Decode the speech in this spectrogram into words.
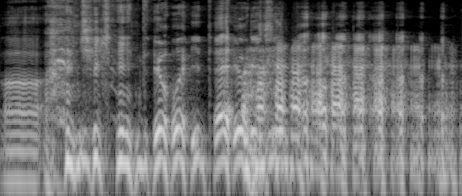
uh, de quem deu a ideia original.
